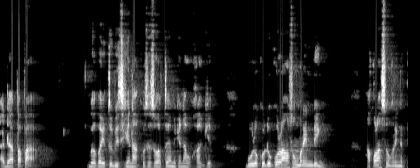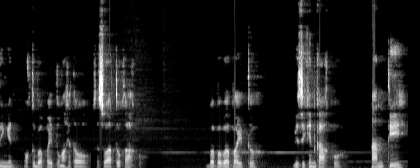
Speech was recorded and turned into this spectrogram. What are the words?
ada apa pak? Bapak itu bisikin aku sesuatu yang bikin aku kaget. Bulu kuduku langsung merinding. Aku langsung keringet dingin waktu bapak itu ngasih tahu sesuatu ke aku. Bapak-bapak itu bisikin ke aku, nanti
